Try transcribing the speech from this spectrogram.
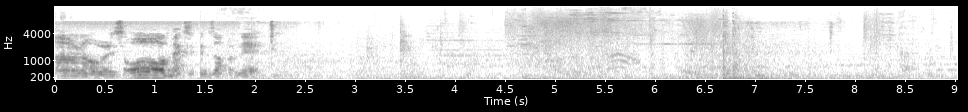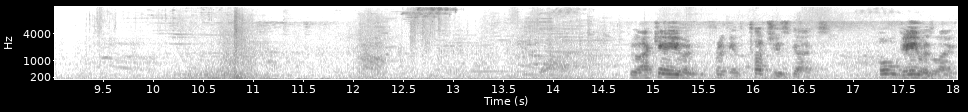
I don't know, it's all Mexicans up in there. Dude, I can't even freaking touch these guys. Whole game is lagging.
